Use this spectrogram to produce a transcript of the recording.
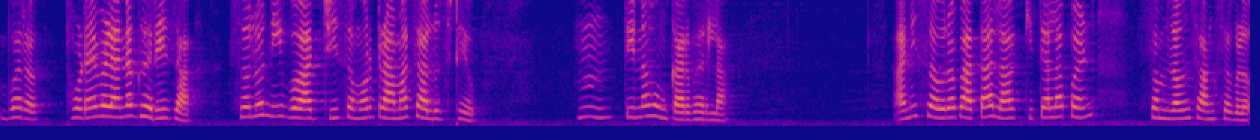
बरं थोड्या वेळानं घरी जा. सलोनी व आजी समोर ड्रामा चालूच ठेव. तिनं हुंकार भरला. आणि सौरभ आता आला की त्याला पण समजावून सांग सगळं.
